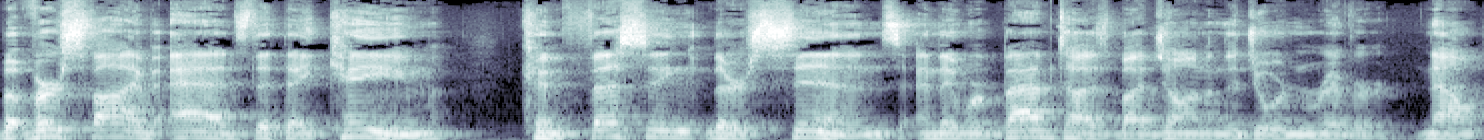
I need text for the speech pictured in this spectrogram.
But verse 5 adds that they came confessing their sins and they were baptized by John in the Jordan River. Now,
